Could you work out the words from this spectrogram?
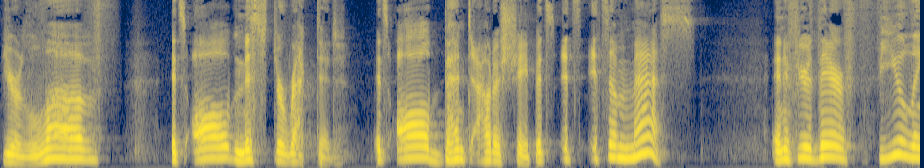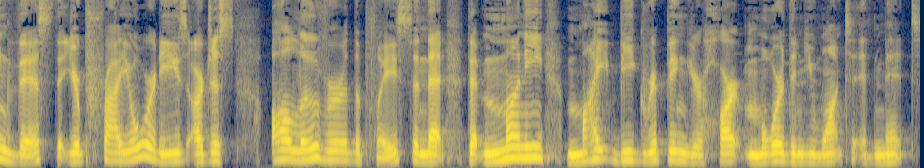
your love, it's all misdirected. It's all bent out of shape. It's, it's, it's a mess. And if you're there feeling this, that your priorities are just all over the place and that, that money might be gripping your heart more than you want to admit,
